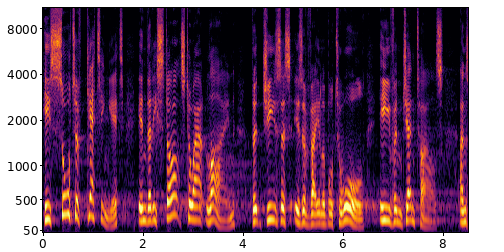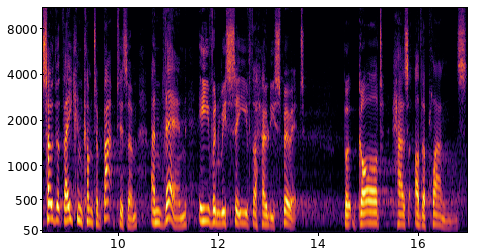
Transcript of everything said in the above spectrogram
He's sort of getting it in that he starts to outline that Jesus is available to all, even Gentiles, and so that they can come to baptism and then even receive the Holy Spirit. But God has other plans.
